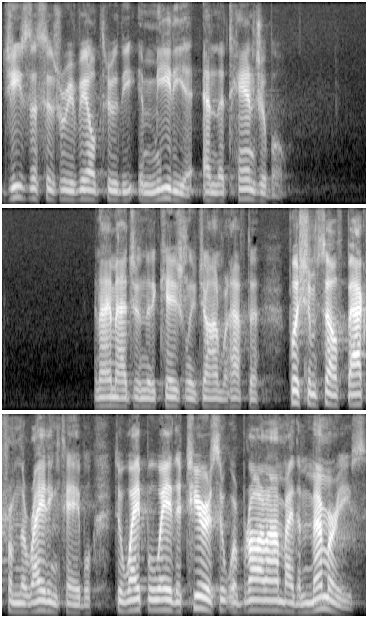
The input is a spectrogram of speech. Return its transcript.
Jesus is revealed through the immediate and the tangible. And I imagine that occasionally John would have to push himself back from the writing table to wipe away the tears that were brought on by the memories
